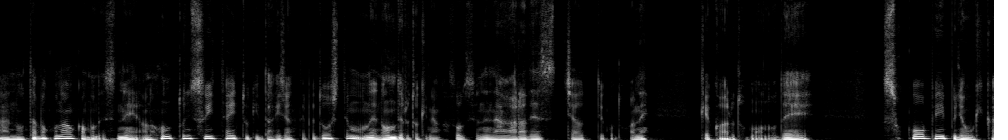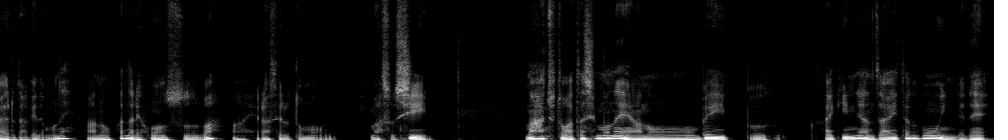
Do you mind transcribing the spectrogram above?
あの、タバコなんかもですね、あの、本当に吸いたい時だけじゃなくて、やっぱどうしてもね、飲んでる時なんかそうですよね、ながらで吸っちゃうってうことがね、結構あると思うので、そこをベイプに置き換えるだけでもね、あの、かなり本数は減らせると思いますし、まあちょっと私もね、あの、ベイプ、最近ね、在宅が多いんでね、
